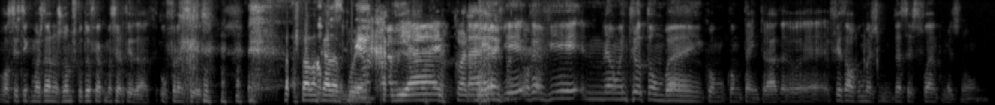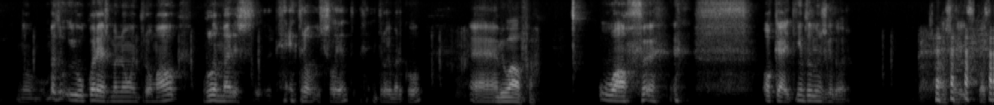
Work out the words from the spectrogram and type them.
vocês têm que me ajudar nos nomes que eu estou a ficar com uma certa idade. O francês. Para a bancada poema. O Ranvier não entrou tão bem como, como tem entrado. Eh, fez algumas mudanças de flanco, mas não. não mas o, o Quaresma não entrou mal. O Lameiras entrou excelente, entrou e marcou. Um, e o Alfa? O Alfa. ok, tínhamos ali um jogador. Acho que é isso que posso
